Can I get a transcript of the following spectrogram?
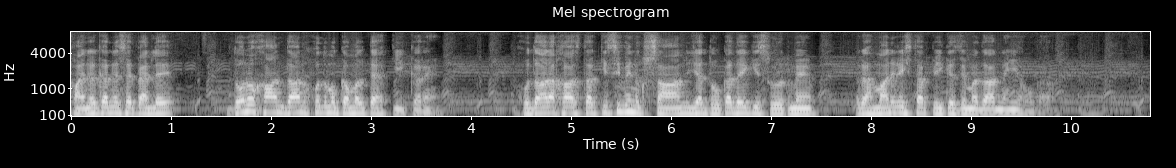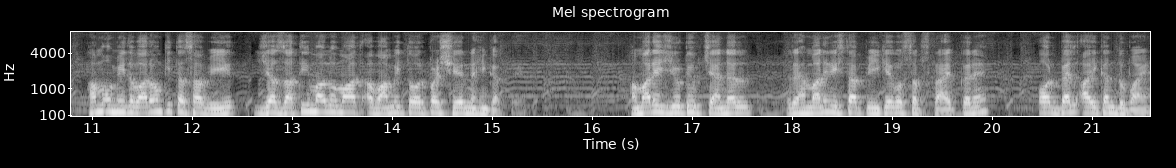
فائنل کرنے سے پہلے دونوں خاندان خود مکمل تحقیق کریں۔ خدا نخواستہ کسی بھی نقصان یا دھوکہ دہی کی صورت میں رحمانی رشتہ پی کے ذمہ دار نہیں ہوگا۔ ہم امیدواروں کی تصاویر یا ذاتی معلومات عوامی طور پر شیئر نہیں کرتے۔ ہمارے یوٹیوب چینل رحمانی رشتہ پی کے کو سبسکرائب کریں اور بیل آئیکن دبائیں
